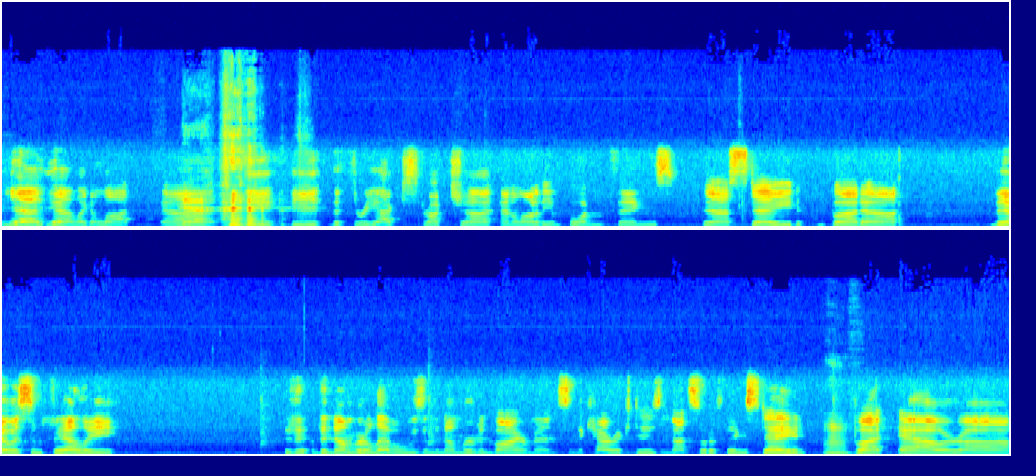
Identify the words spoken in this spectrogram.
yeah, yeah, like a lot. Uh, yeah. the, the the three act structure and a lot of the important things uh, stayed, but uh, there was some fairly the, the number of levels and the number of environments and the characters and that sort of thing stayed, mm. but our uh,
